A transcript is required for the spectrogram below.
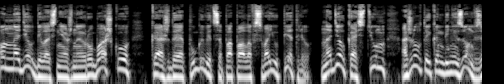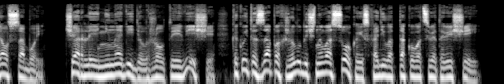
Он надел белоснежную рубашку, каждая пуговица попала в свою петлю, надел костюм, а желтый комбинезон взял с собой. Чарли ненавидел желтые вещи, какой-то запах желудочного сока исходил от такого цвета вещей.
